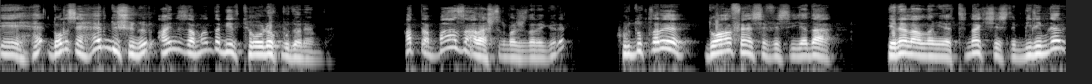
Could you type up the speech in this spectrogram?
e, he, dolayısıyla her düşünür aynı zamanda bir teolog bu dönemde. Hatta bazı araştırmacılara göre kurdukları doğa felsefesi ya da genel anlamıyla tırnak içerisinde bilimler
